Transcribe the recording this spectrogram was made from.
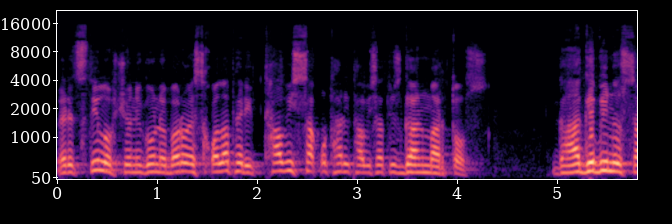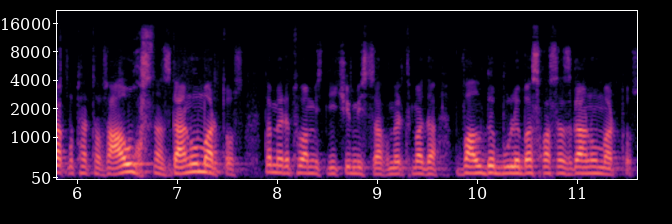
მე ცდილობს ჩვენი გონება რომ ეს ყველაფერი თავის საკუთარი თავისათვის განმარტოს. გააგებინოს საკუთარ თავს აუხსნას განუმარტოს და მე თუ ამის ნიჭი მისცა ღმერთმა და ვალდებულებას სხვასაც განუმარტოს.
